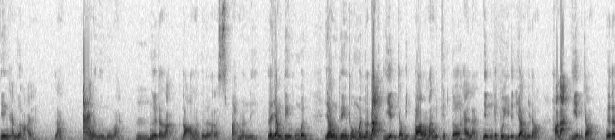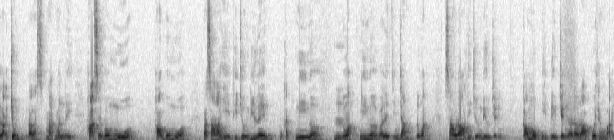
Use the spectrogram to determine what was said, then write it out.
Như anh Khánh vừa hỏi là ai là người mua vào ừ. người ta gọi đó là người ta gọi là smart money là dòng tiền thông minh. Dòng tiền thông minh nó đại diện cho Bitboy và Market hay là những cái quỹ tự doanh gì đó. Họ đại diện cho người ta gọi chung đó là smart money. Họ sẽ vô mua họ vô mua. Và sau đó gì? Thị trường đi lên một cách nghi ngờ Ừ. đúng không ạ? Nghi ngờ và lên 900 đúng không ạ? Sau đó thị trường điều chỉnh. Có một nhịp điều chỉnh ở đâu đó cuối tháng 7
